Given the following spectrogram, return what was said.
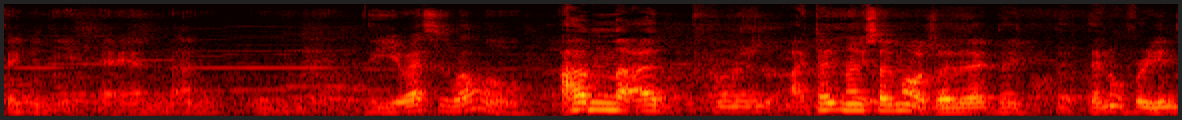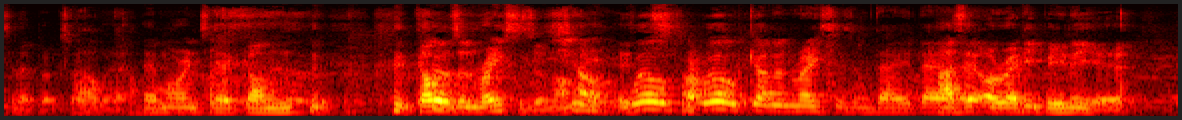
thing in the UK and, and the US as well. Um, I, I don't know so much. They, they, they, they're not very into their books, are Oh, they? come They're on. more into their gun, guns and racism, aren't Or, they? World World Gun and Racism Day. Has it already been a year?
